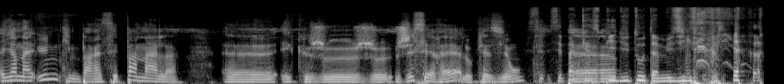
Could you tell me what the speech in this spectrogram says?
Il y en a une qui me paraissait pas mal euh, et que je je- j'essaierai à l'occasion. C'est c'est pas Euh, casse-pied du tout ta musique derrière.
